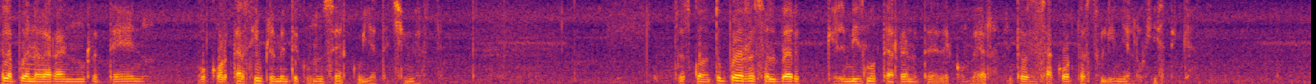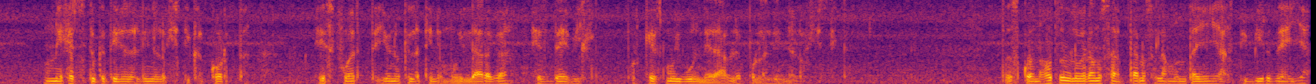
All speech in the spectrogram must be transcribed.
Se la pueden agarrar en un retén o, o cortar simplemente con un cerco y ya te chingaste. Entonces cuando tú puedes resolver que el mismo terreno te dé de comer, entonces acortas tu línea logística. Un ejército que tiene la línea logística corta es fuerte y uno que la tiene muy larga es débil porque es muy vulnerable por la línea logística. Entonces cuando nosotros logramos adaptarnos a la montaña y a vivir de ella,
